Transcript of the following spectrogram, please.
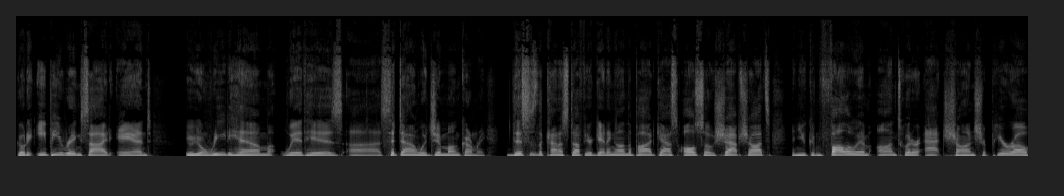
Go to EP Ringside and You'll read him with his uh, sit down with Jim Montgomery. This is the kind of stuff you're getting on the podcast. Also, Shap Shots, and you can follow him on Twitter at Sean Shapiro.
